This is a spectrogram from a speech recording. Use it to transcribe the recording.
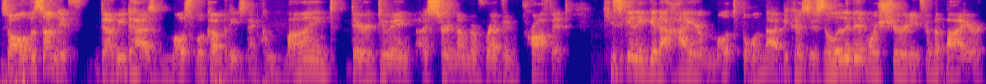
So all of a sudden, if David has multiple companies and combined they're doing a certain number of revenue profit, he's going to get a higher multiple on that because there's a little bit more surety for the buyer.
